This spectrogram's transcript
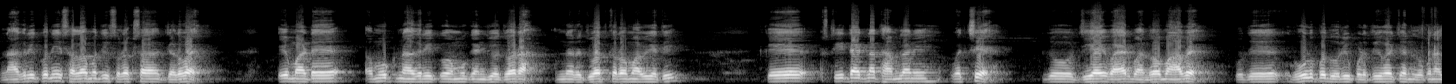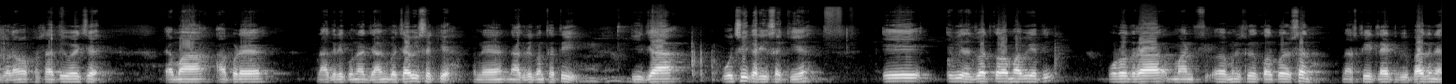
નાગરિકોની સલામતી સુરક્ષા જળવાય એ માટે અમુક નાગરિકો, અમુક એનજીઓ દ્વારા અમને રજૂઆત કરવામાં આવી હતી કે સ્ટ્રીટ લાઇટના થાંભલાની વચ્ચે જો જીઆઈ વાયર બાંધવામાં આવે તો જે રોડ પર દોરી પડતી હોય છે અને લોકોના ગળામાં ફસાતી હોય છે, એમાં આપણે નાગરિકોના જાન બચાવી શકીએ અને નાગરિકોને થતી ઈજા ઓછી કરી શકીએ, એ એવી રજૂઆત કરવામાં આવી હતી. વડોદરા મ્યુનિસિપલ કોર્પોરેશનના સ્ટ્રીટ લાઇટ વિભાગને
